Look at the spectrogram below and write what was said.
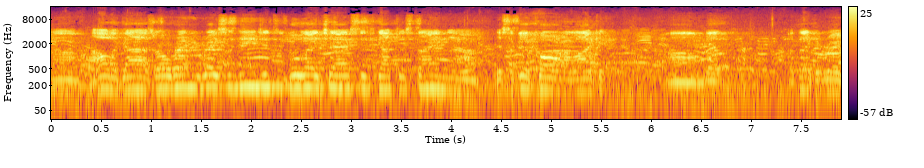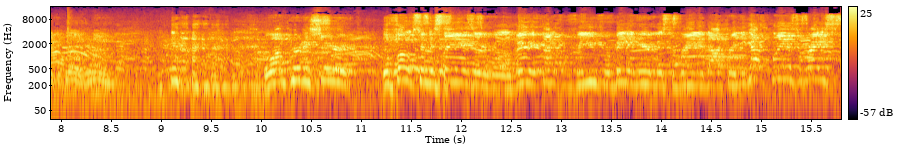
Uh, all the guys, Earl Ramey Racing Engines and Goulet Chassis got this thing. Uh, it's a good car, I like it. Um, but I think we're ready to go new. Well, I'm pretty sure the folks in the stands are uh, very thankful for you for being here, Mr. Brandon Dockery. You got plans to race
